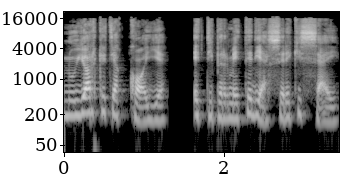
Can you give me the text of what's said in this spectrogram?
New York ti accoglie e ti permette di essere chi sei.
